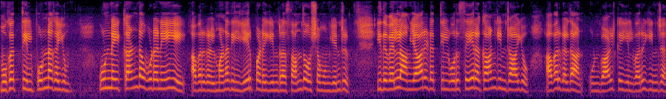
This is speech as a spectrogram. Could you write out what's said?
முகத்தில் புன்னகையும் உன்னை கண்டவுடனேயே அவர்கள் மனதில் ஏற்படுகின்ற சந்தோஷமும் என்று இதுவெல்லாம் யாரிடத்தில் ஒரு சேர காண்கின்றாயோ அவர்கள்தான் உன் வாழ்க்கையில் வருகின்ற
